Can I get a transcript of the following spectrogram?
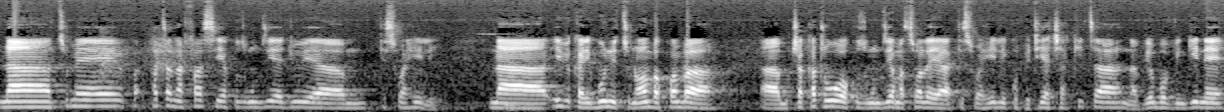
na tumepata nafasi ya kuzungumzia juu ya um, Kiswahili. Na hivi karibuni tunaomba kwamba mchakato um, huo wa kuzungumzia masuala ya Kiswahili kupitia CHAKITA na vyombo vingine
